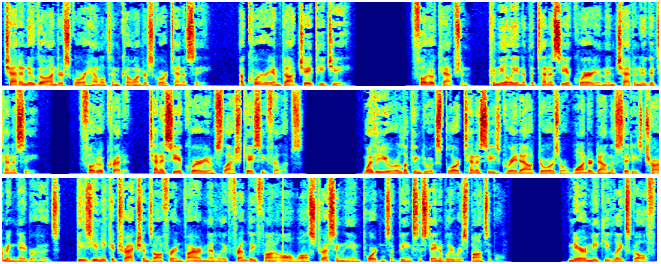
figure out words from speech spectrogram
Chattanooga underscore Hamilton Co underscore Tennessee. Aquarium.jpg. Photo caption Chameleon at the Tennessee Aquarium in Chattanooga, Tennessee. Photo credit Tennessee Aquarium slash Casey Phillips. Whether you are looking to explore Tennessee's great outdoors or wander down the city's charming neighborhoods, these unique attractions offer environmentally friendly fun all while stressing the importance of being sustainably responsible. Miramichi Lakes Golf,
